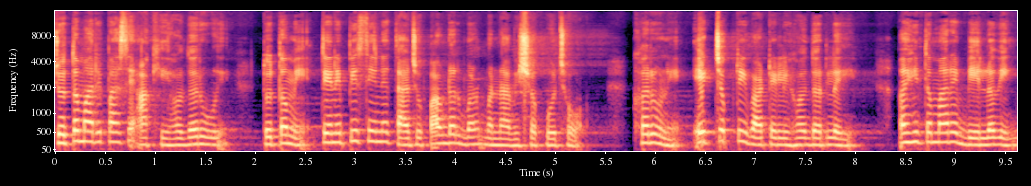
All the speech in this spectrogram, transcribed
જો તમારી પાસે આખી હળદર હોય, તો તમે તેને પીસીને તાજો પાવડર પણ બનાવી શકો છો. ખરું ને એક ચપટી વાટેલી હળદર લઈ. અહીં તમારે બે લવિંગ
